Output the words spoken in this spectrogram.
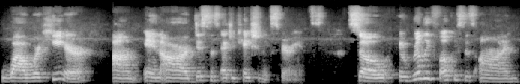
while we're here um, in our distance education experience. So it really focuses on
